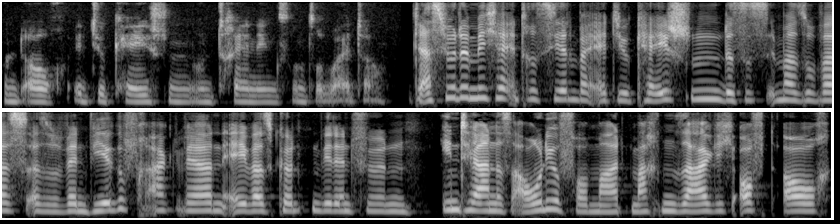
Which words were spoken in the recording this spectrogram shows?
und auch Education und Trainings und so weiter. Das würde mich ja interessieren bei Education. Das ist immer sowas, also wenn wir gefragt werden, ey, was könnten wir denn für ein internes Audioformat machen, sage ich oft auch,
